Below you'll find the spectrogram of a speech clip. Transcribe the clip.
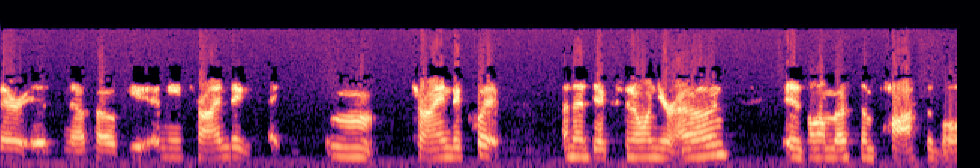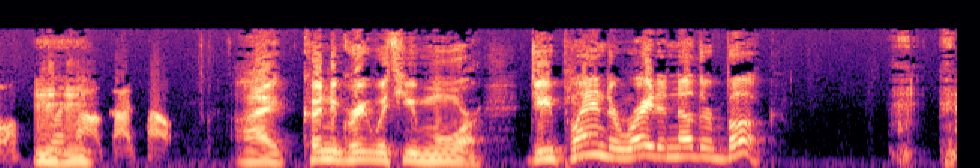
there is no hope. You- I mean, trying to mm, trying to quit an addiction on your own is almost impossible Mhm. without God's help. I couldn't agree with you more. Do you plan to write another book?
